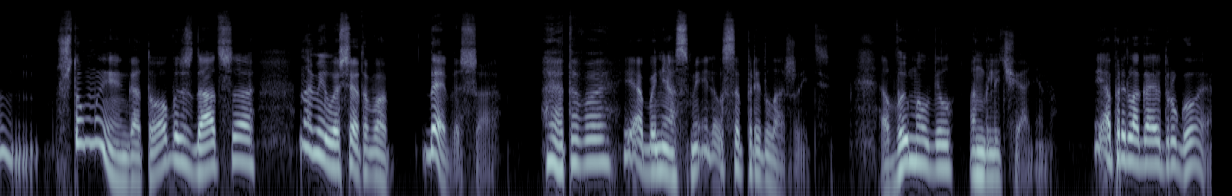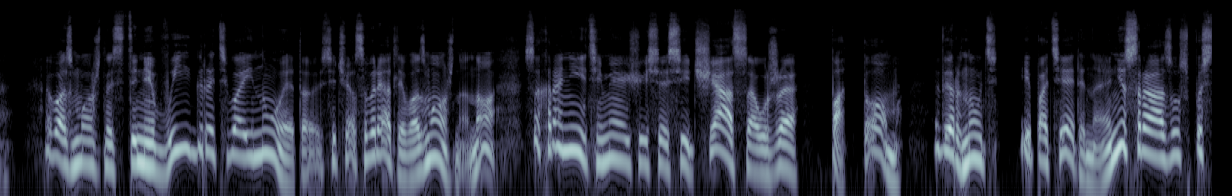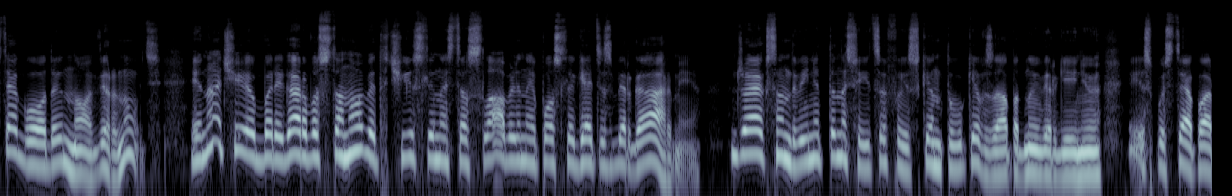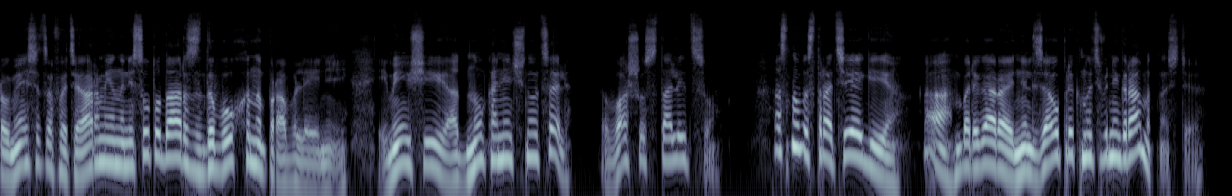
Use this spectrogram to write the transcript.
что мы готовы сдаться на милость этого Дэвиса. Этого я бы не осмелился предложить», — вымолвил англичанин. «Я предлагаю другое. Возможность не выиграть войну — это сейчас вряд ли возможно, но сохранить имеющийся сейчас, а уже потом вернуть и потерянное. Не сразу, спустя годы, но вернуть. Иначе Боригар восстановит численность ослабленной после Геттисберга армии. Джексон двинет теннессийцев из Кентукки в Западную Виргинию, и спустя пару месяцев эти армии нанесут удар с двух направлений, имеющие одну конечную цель вашу столицу. Основы стратегии, а Боригара нельзя упрекнуть в неграмотности.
